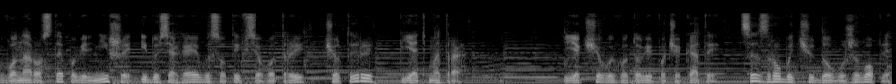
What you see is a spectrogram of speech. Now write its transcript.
Вона росте повільніше і досягає висоти всього 3, 4, 5 метра. Якщо ви готові почекати, це зробить чудову живопліт.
